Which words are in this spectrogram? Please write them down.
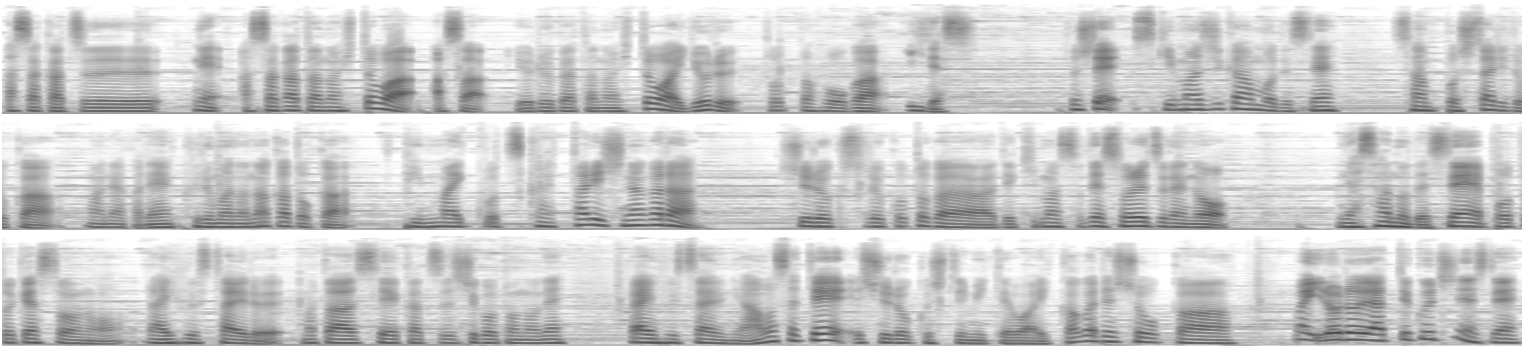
朝活、ね、朝方の人は朝、夜型の人は夜、撮った方がいいです。そして、隙間時間もですね、散歩したりとか、まあなんかね、車の中とか、ピンマイクを使ったりしながら収録することができますので、それぞれの皆さんのですね、ポッドキャストのライフスタイル、また生活、仕事のね、ライフスタイルに合わせて収録してみてはいかがでしょうか。まあ、いろいろやっていくうちにですね、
